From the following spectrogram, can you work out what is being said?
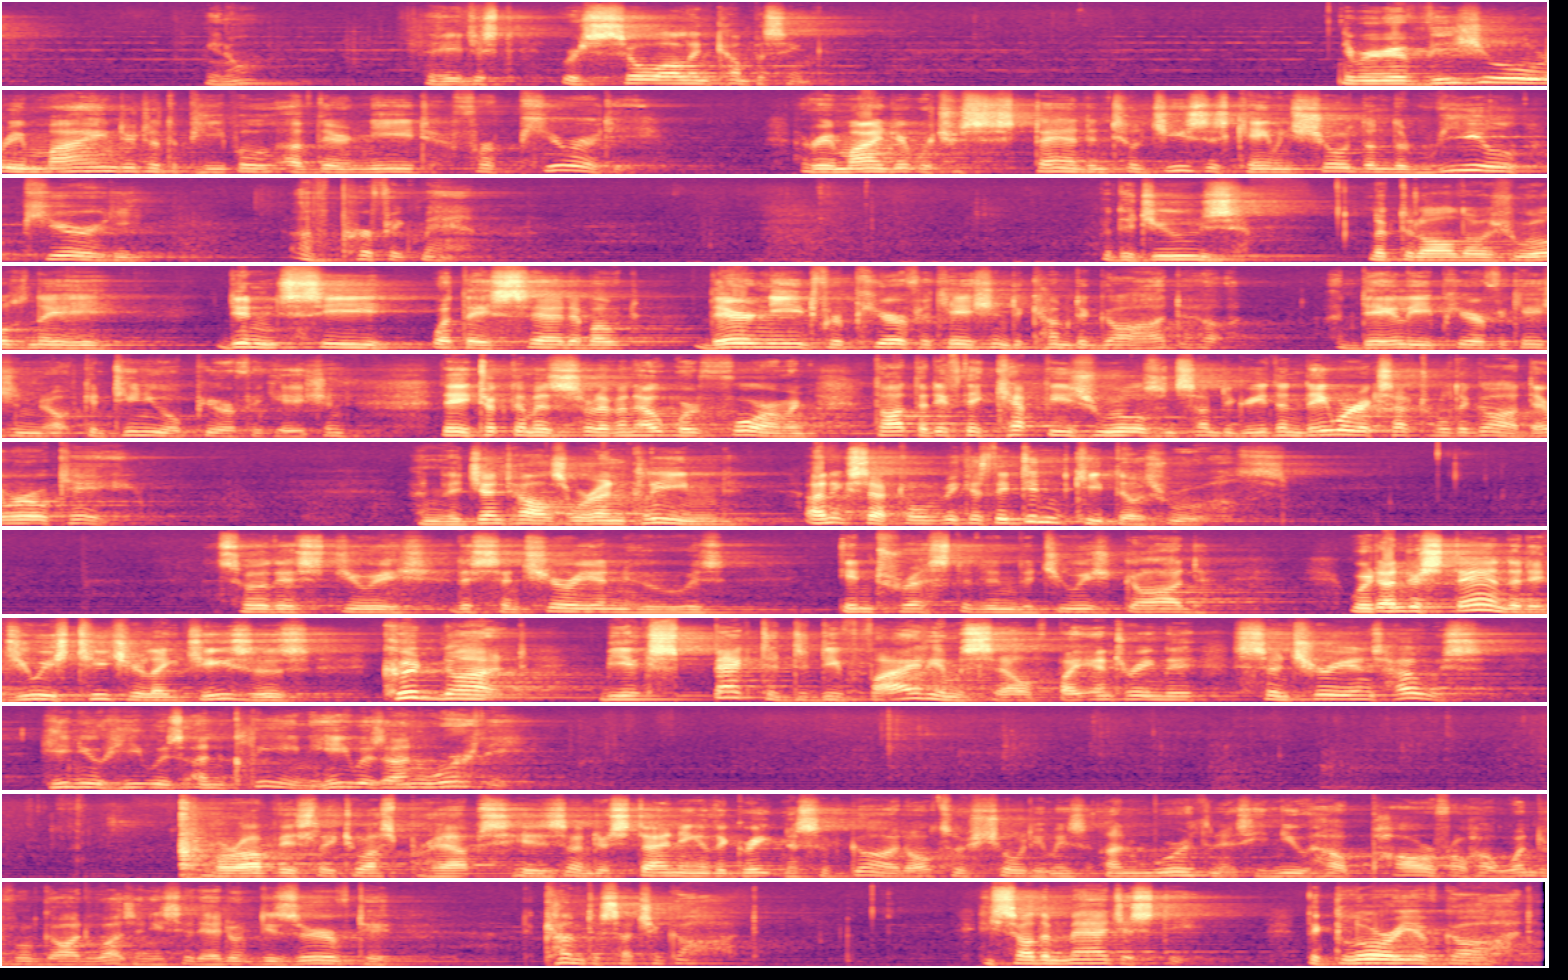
You know? They just were so all encompassing. They were a visual reminder to the people of their need for purity, a reminder which would stand until Jesus came and showed them the real purity of a perfect man. But the Jews looked at all those rules and they didn't see what they said about their need for purification to come to God, daily purification, continual purification. They took them as sort of an outward form and thought that if they kept these rules in some degree, then they were acceptable to God. They were okay. And the Gentiles were unclean, unacceptable, because they didn't keep those rules. So this Jewish, this centurion who was interested in the Jewish God would understand that a Jewish teacher like Jesus could not be expected to defile himself by entering the centurion's house. He knew he was unclean, he was unworthy. More obviously to us, perhaps, his understanding of the greatness of God also showed him his unworthiness. He knew how powerful, how wonderful God was, and he said, I don't deserve to, come to such a God. He saw the majesty, the glory of God.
